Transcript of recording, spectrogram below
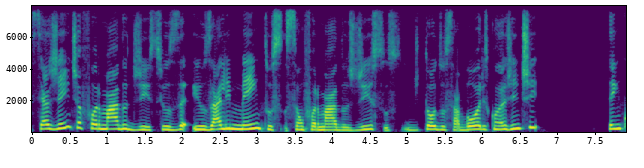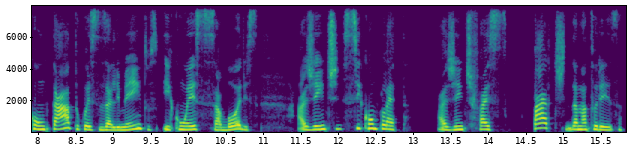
Se a gente é formado disso e os, e os alimentos são formados disso, de todos os sabores, quando a gente tem contato com esses alimentos e com esses sabores, a gente se completa, a gente faz parte da natureza.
